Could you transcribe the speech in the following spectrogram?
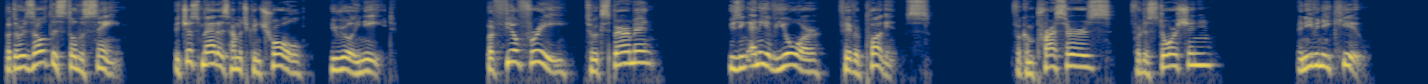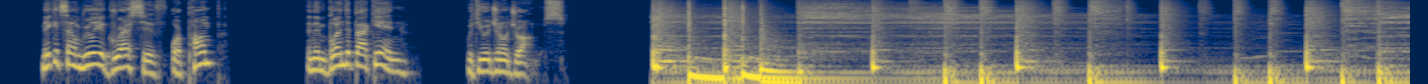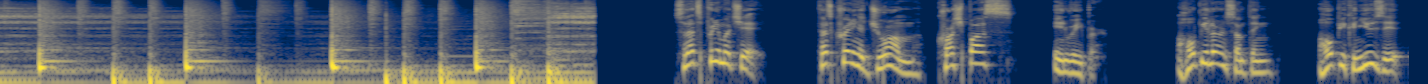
But the result is still the same. It just matters how much control you really need. But feel free to experiment using any of your favorite plugins for compressors, for distortion, and even EQ. Make it sound really aggressive or pump, and then blend it back in with the original drums. So that's pretty much it. That's creating a drum crush bus in Reaper. I hope you learned something. I hope you can use it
